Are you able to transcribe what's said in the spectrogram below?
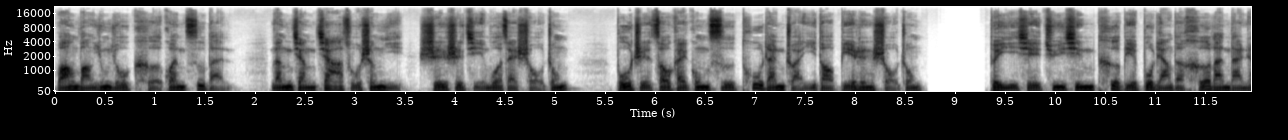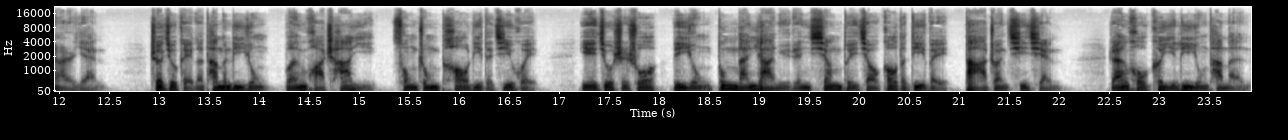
往往拥有可观资本，能将家族生意时时紧握在手中。不致遭该公司突然转移到别人手中。对一些居心特别不良的荷兰男人而言，这就给了他们利用文化差异从中套利的机会。也就是说，利用东南亚女人相对较高的地位大赚其钱，然后可以利用他们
